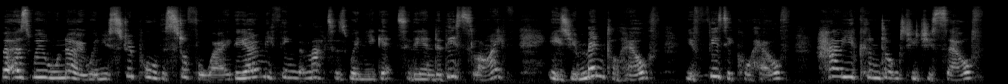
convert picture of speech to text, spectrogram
But as we all know, when you strip all the stuff away, the only thing that matters when you get to the end of this life is your mental health, your physical health, how you conducted yourself,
